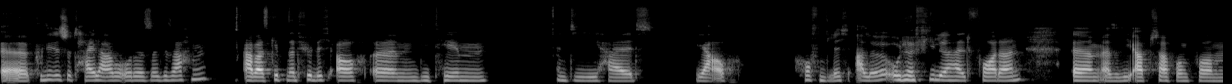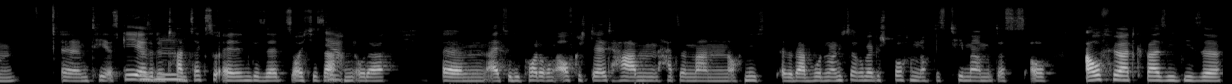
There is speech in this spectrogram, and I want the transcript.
äh, politische Teilhabe oder solche Sachen. Aber es gibt natürlich auch ähm, die Themen, die halt ja auch hoffentlich alle oder viele halt fordern. Ähm, also die Abschaffung vom ähm, TSG, also mhm. dem transsexuellen Gesetz, solche Sachen ja. oder ähm, als wir die Forderung aufgestellt haben, hatte man noch nicht, also da wurde noch nicht darüber gesprochen, noch das Thema, mit dass es auf, aufhört, quasi diese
